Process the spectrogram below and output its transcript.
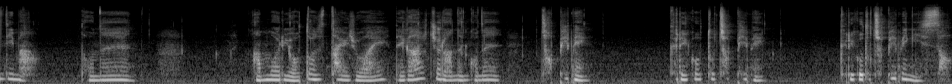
띵띵아, 너는 앞머리 어떤 스타일 좋아해? 내가 할 줄 아는 거는 첫피뱅, 그리고 또 첫피뱅, 그리고 또 첫피뱅이 있어.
